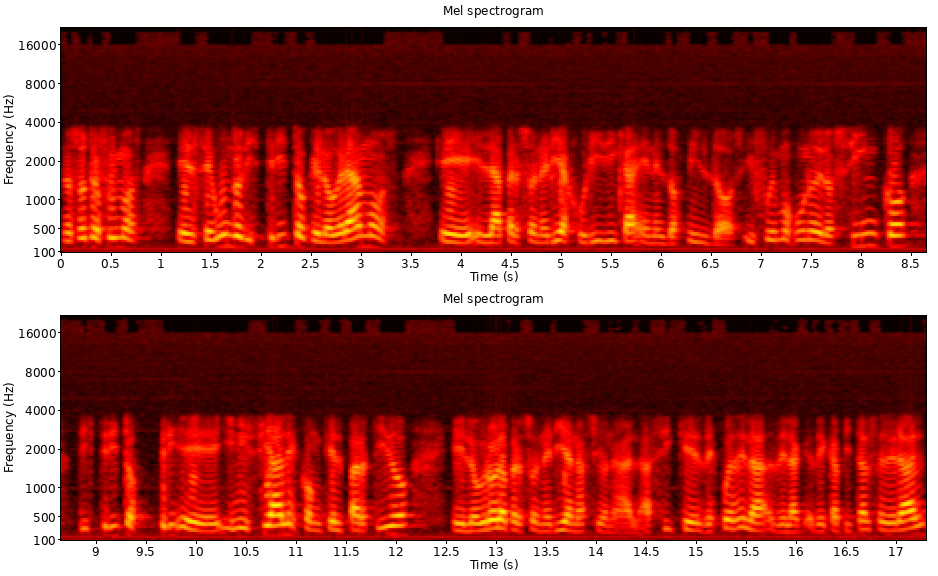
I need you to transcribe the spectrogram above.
Nosotros fuimos el segundo distrito que logramos eh, la personería jurídica en el 2002 y fuimos uno de los cinco distritos eh, iniciales con que el partido eh, logró la personería nacional. Así que después de, la, de, la, de Capital Federal,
